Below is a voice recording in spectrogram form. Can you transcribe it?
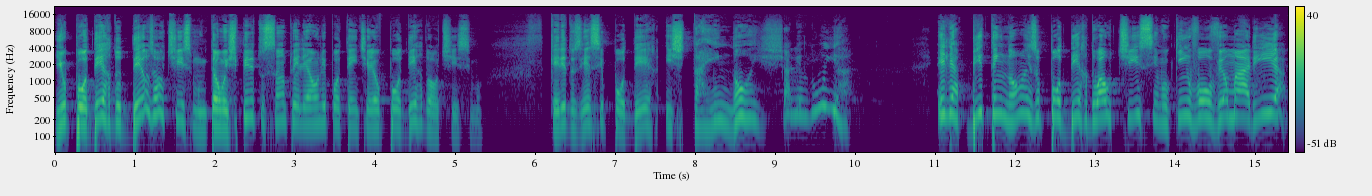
E o poder do Deus Altíssimo. Então, o Espírito Santo ele é onipotente, ele é o poder do Altíssimo. Queridos, esse poder está em nós. Aleluia. Ele habita em nós, o poder do Altíssimo que envolveu Maria.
